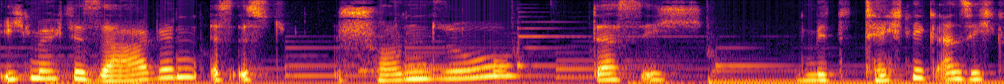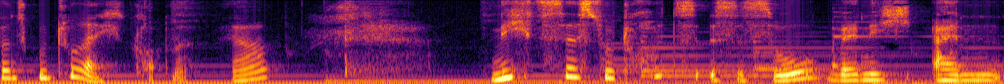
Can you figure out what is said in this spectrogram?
ich möchte sagen, es ist schon so, dass ich mit Technik an sich ganz gut zurechtkomme. Ja? Nichtsdestotrotz ist es so, wenn ich ein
